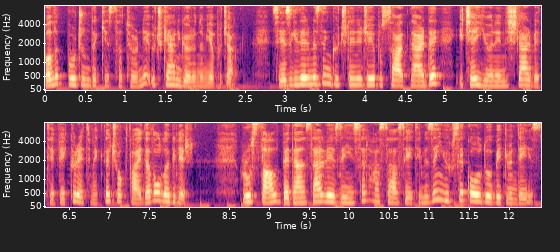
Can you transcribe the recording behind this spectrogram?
Balık burcundaki Satürn'e üçgen görünüm yapacak. Sezgilerimizin güçleneceği bu saatlerde içe yönelişler ve tefekkür etmekte çok faydalı olabilir. Ruhsal, bedensel ve zihinsel hassasiyetimizin yüksek olduğu bir gündeyiz.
